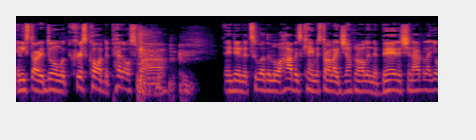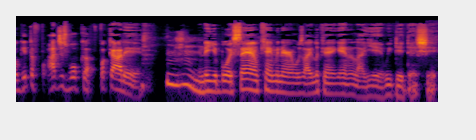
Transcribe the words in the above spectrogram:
and he started doing what Chris called the pedo smile. And then the two other little hobbits came and started like jumping all in the bed and shit. I'd be like, yo, get the, f- I just woke up. Fuck out of here. Mm-hmm. And then your boy Sam came in there and was like looking at it again and like, yeah, we did that shit.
